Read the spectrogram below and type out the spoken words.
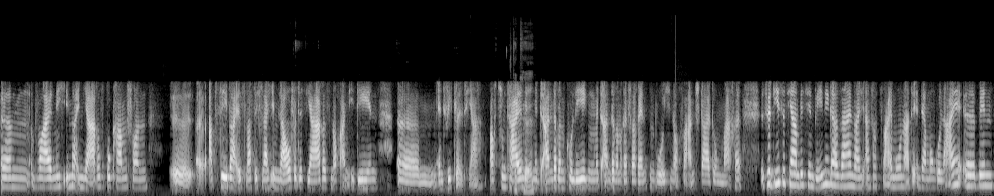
ähm, weil nicht immer im Jahresprogramm schon äh, absehbar ist, was sich vielleicht im Laufe des Jahres noch an Ideen ähm, entwickelt, ja. Auch zum Teil okay. mit, mit anderen Kollegen, mit anderen Referenten, wo ich noch Veranstaltungen mache. Es wird dieses Jahr ein bisschen weniger sein, weil ich einfach zwei Monate in der Mongolei äh, bin.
